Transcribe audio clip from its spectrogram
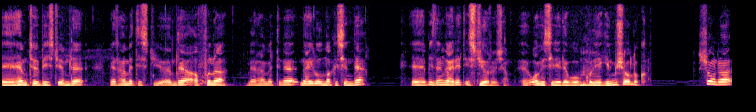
e, hem tövbe istiyor hem de merhamet istiyor. Hem de affına, merhametine nail olmak için de e, bizden gayret istiyor hocam. E, o vesileyle bu Hmm. konuya girmiş olduk. Sonra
